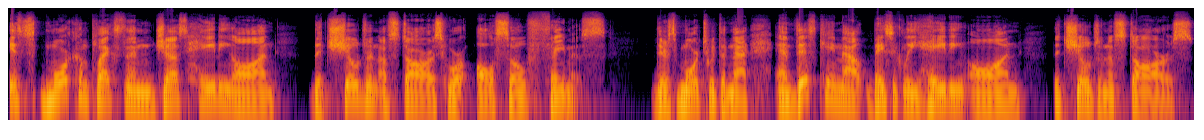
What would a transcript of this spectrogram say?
it's more complex than just hating on the children of stars who are also famous. There's more to it than that. And this came out basically hating on the children of stars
